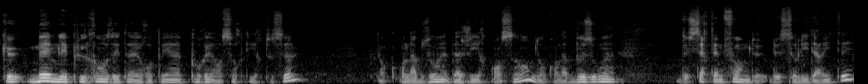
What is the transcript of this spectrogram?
que même les plus grands États européens pourraient en sortir tout seuls. Donc on a besoin d'agir ensemble, donc on a besoin de certaines formes de, solidarité.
